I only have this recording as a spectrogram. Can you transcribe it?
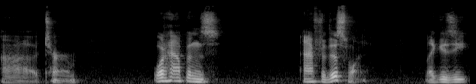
uh, term what happens after this one? Like, is he,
